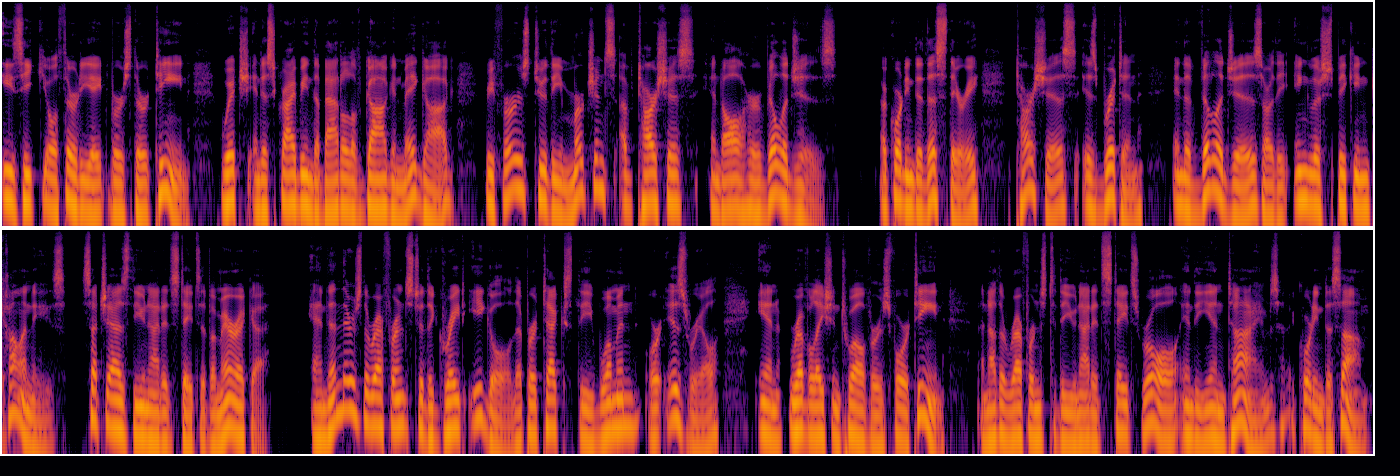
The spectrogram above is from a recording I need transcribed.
Ezekiel 38, verse 13, which, in describing the battle of Gog and Magog, refers to the merchants of Tarshish and all her villages. According to this theory, Tarshish is Britain, and the villages are the English speaking colonies, such as the United States of America. And then there's the reference to the great eagle that protects the woman or Israel in Revelation 12, verse 14, another reference to the United States' role in the end times, according to some.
